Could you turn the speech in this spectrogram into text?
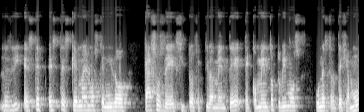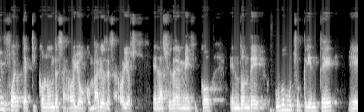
Leslie, este, este esquema hemos tenido casos de éxito, efectivamente. Te comento, tuvimos una estrategia muy fuerte aquí con un desarrollo o con varios desarrollos en la Ciudad de México, en donde hubo mucho cliente eh,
